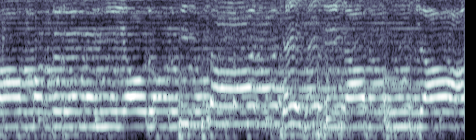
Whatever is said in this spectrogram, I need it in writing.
सामग्र नहीं और पिता जैसी ना पूजा।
